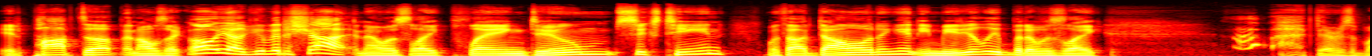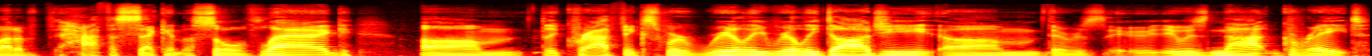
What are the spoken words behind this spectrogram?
it popped up, and I was like, oh yeah, I'll give it a shot. And I was like playing Doom 16 without downloading it immediately, but it was like uh, there was about a half a second or so of lag. Um, the graphics were really really dodgy. Um, there was it, it was not great.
